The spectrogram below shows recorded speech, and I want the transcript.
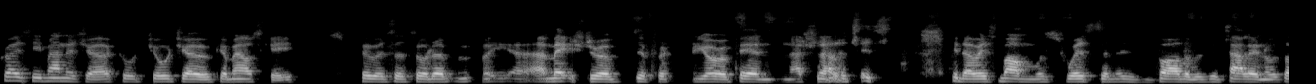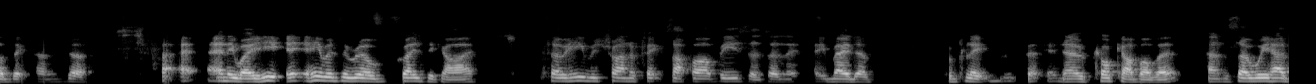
crazy manager called Giorgio Gomelsky, who was a sort of a mixture of different European nationalities you know, his mum was Swiss and his father was Italian or something. And uh, anyway, he he was a real crazy guy. So he was trying to fix up our visas, and he made a complete, you know, cock up of it. And so we had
